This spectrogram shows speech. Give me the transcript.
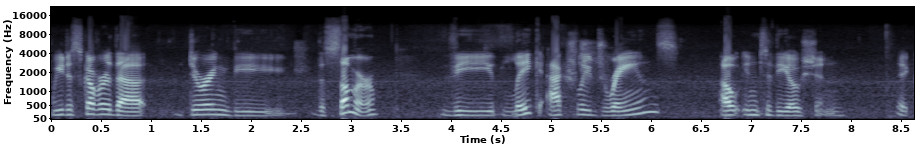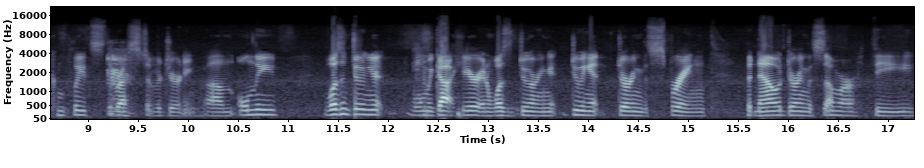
we discovered that during the the summer, the lake actually drains out into the ocean. It completes the rest of a journey. Um, only wasn't doing it when we got here, and wasn't doing it doing it during the spring, but now during the summer, the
